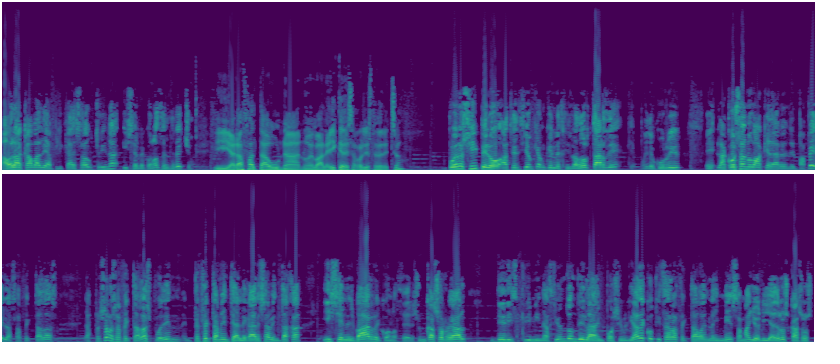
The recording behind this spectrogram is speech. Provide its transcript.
ahora acaba de aplicar esa doctrina y se reconoce el derecho. ¿Y hará falta una nueva ley que desarrolle este derecho? Bueno, sí, pero atención que aunque el legislador tarde, que puede ocurrir, eh, la cosa no va a quedar en el papel. Las afectadas, las personas afectadas pueden perfectamente alegar esa ventaja y se les va a reconocer. Es un caso real de discriminación donde la imposibilidad de cotizar afectaba en la inmensa mayoría de los casos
